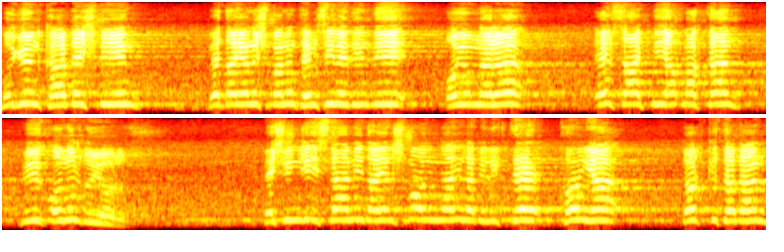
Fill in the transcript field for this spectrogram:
bugün kardeşliğin ve dayanışmanın temsil edildiği oyunlara ev sahipliği yapmaktan büyük onur duyuyoruz. 5. İslami Dayanışma Oyunları'yla birlikte Konya dört kıtadan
